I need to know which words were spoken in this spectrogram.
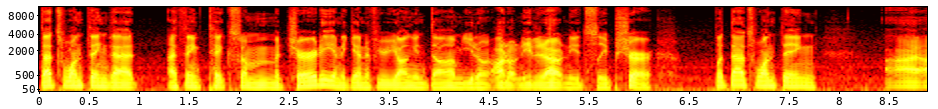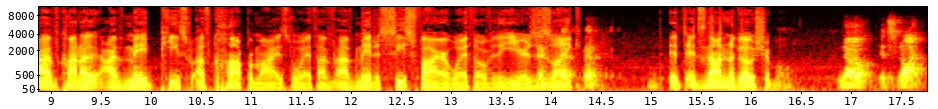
That's one thing that I think takes some maturity. And again, if you're young and dumb, you don't. I don't need it. I don't need sleep. Sure, but that's one thing. I, I've kind of I've made peace. I've compromised with. I've I've made a ceasefire with over the years. Is like it, it's non-negotiable. no, it's not.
